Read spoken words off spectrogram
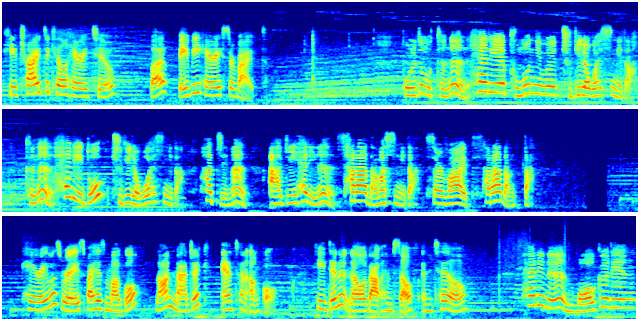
He tried to kill Harry too, but baby Harry survived. 볼드모트는 해리의 부모님을 죽이려고 했습니다. 그는 해리도 죽이려고 했습니다. 하지만 아기 해리는 살아남았습니다. survive, 살아남다. Harry was raised by his muggle, non magic aunt and uncle. He didn't know about himself until 해리는 머글인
